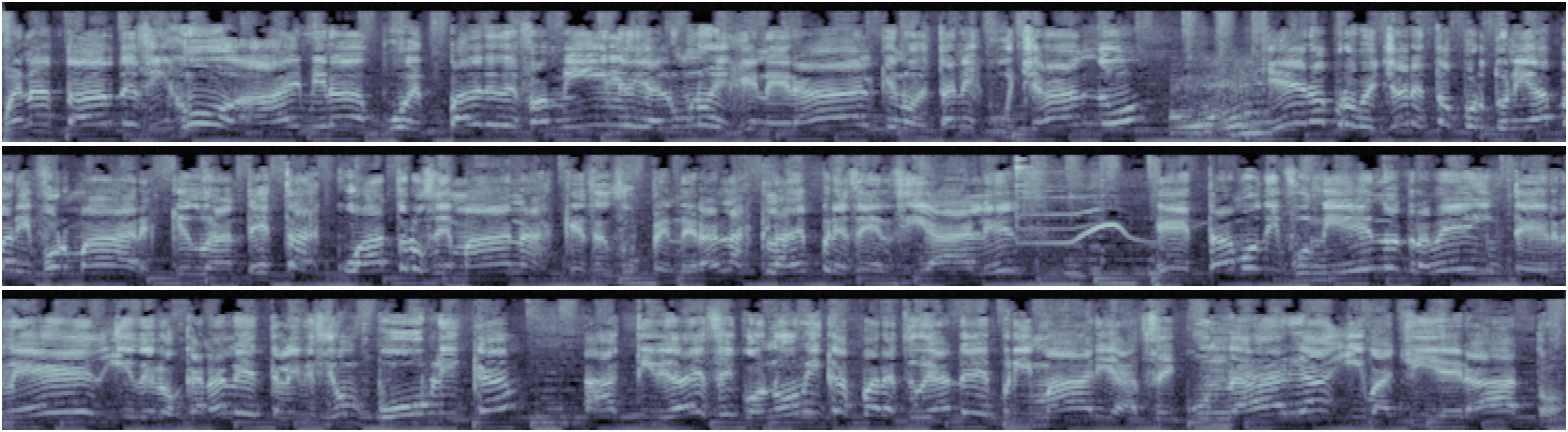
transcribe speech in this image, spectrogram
Buenas tardes, hijo. Ay, mira, pues padre de familia y alumnos en general que nos están escuchando, quiero aprovechar esta oportunidad para informar que durante estas cuatro semanas que se suspenderán las clases presenciales, estamos difundiendo a través de internet y de los canales de televisión pública actividades económicas para estudiantes de primaria, secundaria y bachillerato.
